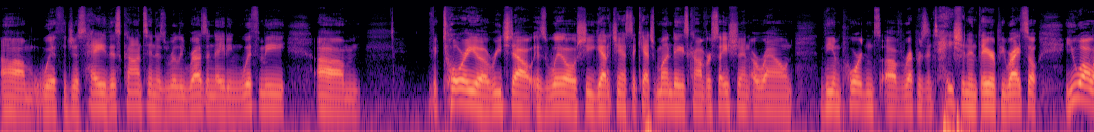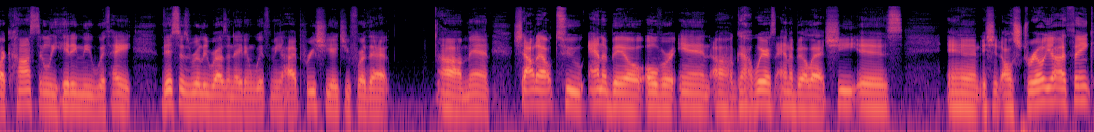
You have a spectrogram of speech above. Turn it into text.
um, with just, hey, this content is really resonating with me. Um, Victoria reached out as well. She got a chance to catch Monday's conversation around the importance of representation in therapy, right? So you all are constantly hitting me with, hey, this is really resonating with me. I appreciate you for that. Oh man, shout out to Annabelle over in oh god, where's Annabelle at? She is in is it Australia, I think,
